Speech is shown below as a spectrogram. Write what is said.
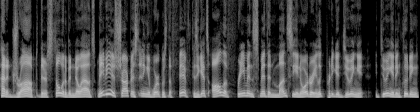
had it dropped, there still would have been no outs. Maybe his sharpest inning of work was the fifth because he gets all of Freeman, Smith, and Muncy in order. He looked pretty good doing it, doing it, including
